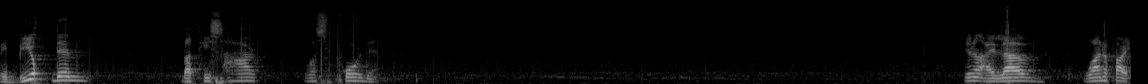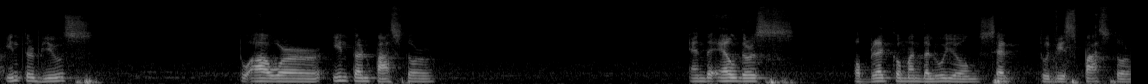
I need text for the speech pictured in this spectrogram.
rebuked them, but his heart was for them. You know, I love one of our interviews to our intern pastor and the elders of Breadco Mandaluyong said to this pastor,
